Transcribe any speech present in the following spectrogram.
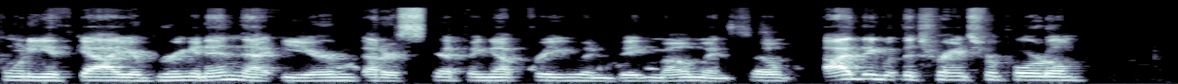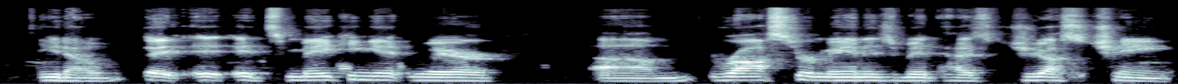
20th guy you're bringing in that year that are stepping up for you in big moments so i think with the transfer portal you know it, it's making it where um, roster management has just changed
